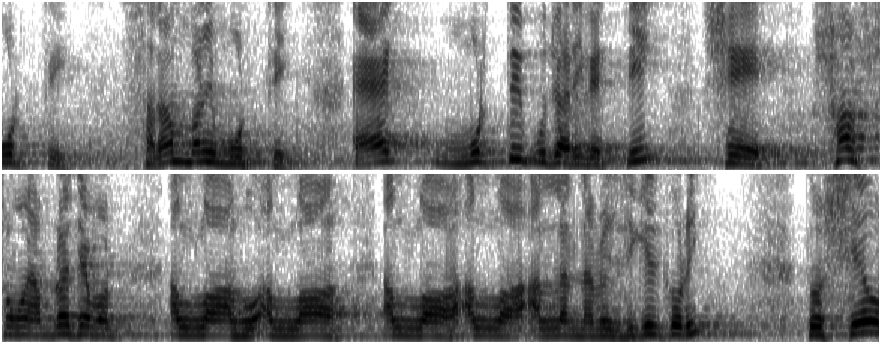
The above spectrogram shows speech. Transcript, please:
মূর্তি। সানাম মানে মূর্তি। এক মূর্তি পূজারী ব্যক্তি, সে সব সময় আমরা যেমন আল্লাহ আল্লাহ আল্লাহ আল্লাহ, আল্লাহর নামে জিকির করি, তো সেও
